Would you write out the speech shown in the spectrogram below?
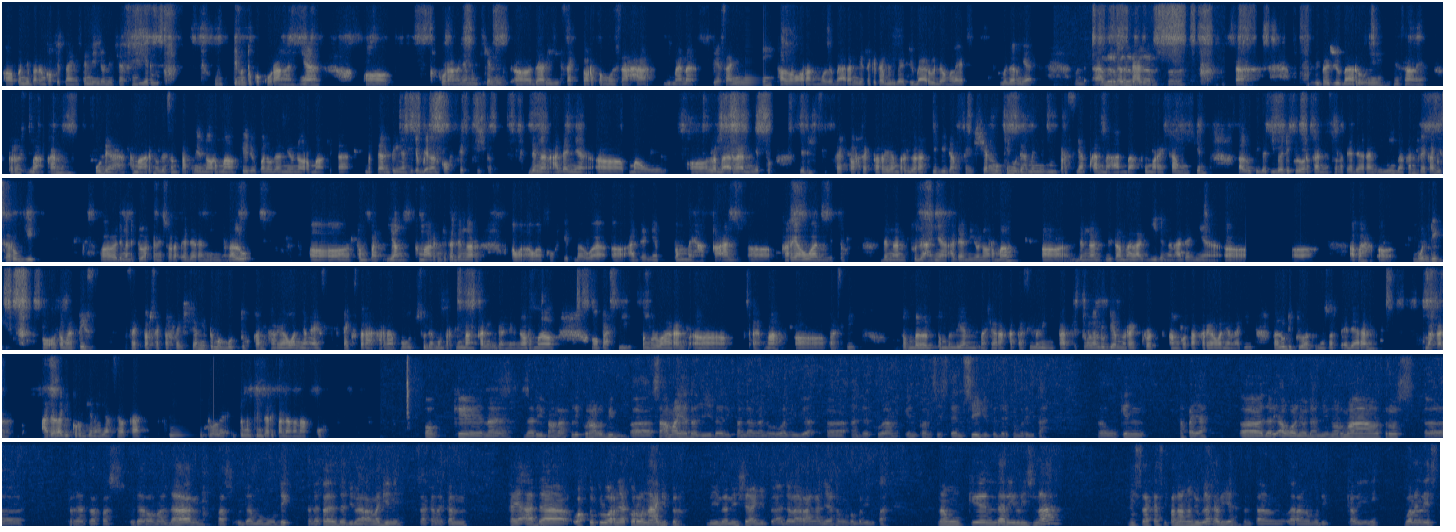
uh, penyebaran COVID-19 di Indonesia sendiri. Mungkin untuk kekurangannya, kekurangannya mungkin uh, dari sektor pengusaha, di mana biasanya nih kalau orang mau lebaran, biasa kita beli baju baru dong, Le. Bener nggak? Bener, ah, bener benar kan? Heeh. Ah, beli baju baru nih misalnya. Terus bahkan udah kemarin udah sempat new normal, kehidupan udah new normal, kita berdampingan hidup dengan COVID gitu. Dengan adanya eh, mau eh, lebaran gitu. Jadi sektor-sektor yang bergerak di bidang fashion mungkin udah mempersiapkan bahan baku mereka mungkin lalu tiba-tiba dikeluarkannya surat edaran ini bahkan mereka bisa rugi eh, dengan dikeluarkannya surat edaran ini. Lalu eh, tempat yang kemarin kita dengar awal-awal COVID bahwa eh, adanya pemehkaan eh, karyawan gitu dengan sudahnya ada new normal eh, dengan ditambah lagi dengan adanya eh, eh, apa eh, mudik eh, otomatis sektor-sektor fashion itu membutuhkan karyawan yang eks- ekstra karena sudah mempertimbangkan yang udah new normal oh, pasti pengeluaran eh, eh, maaf eh, pasti pembel- pembelian masyarakat pasti meningkat gitu. Lalu dia merekrut anggota karyawannya lagi lalu dikeluarkan surat edaran bahkan ada lagi kerugian yang dihasilkan itu Le. itu mungkin dari pandangan aku Oke, nah dari Bang Rafli kurang lebih eh, sama ya tadi dari pandangan Urwa juga eh, ada kurang inkonsistensi gitu dari pemerintah. Eh, mungkin apa ya eh, dari awalnya udah new normal, terus eh, ternyata pas udah Ramadan, pas udah mau mudik, ternyata udah dilarang lagi nih. Seakan-akan kayak ada waktu keluarnya corona gitu di Indonesia gitu, ada larangannya sama pemerintah. Nah mungkin dari Lisna bisa kasih pandangan juga kali ya tentang larangan mudik kali ini. Boleh, Lis?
